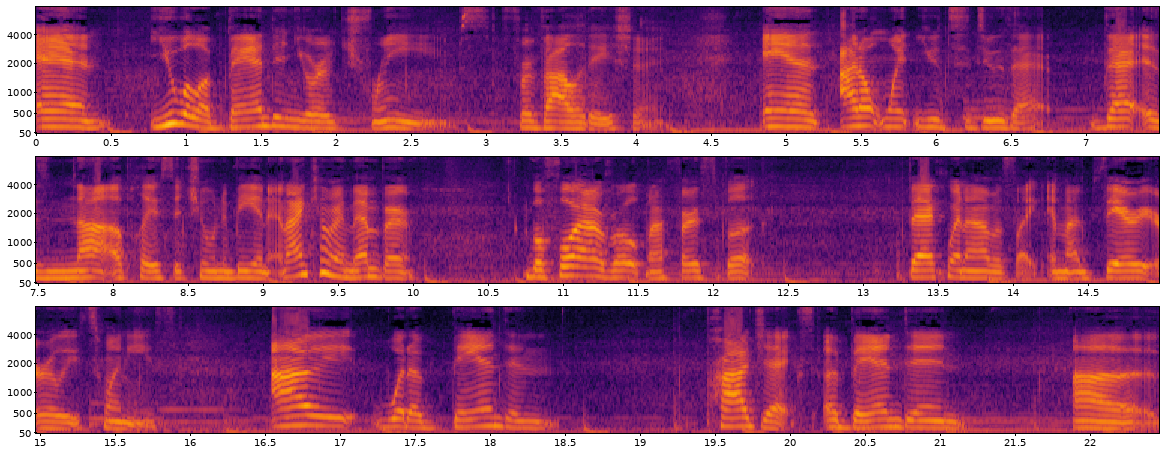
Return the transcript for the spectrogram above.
And you will abandon your dreams for validation. And I don't want you to do that. That is not a place that you want to be in. And I can remember before I wrote my first book, back when I was like in my very early 20s, I would abandon projects, abandon uh,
